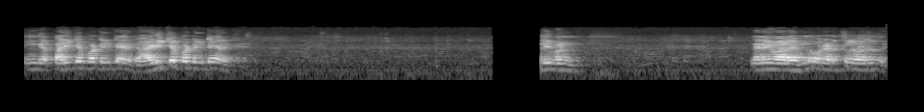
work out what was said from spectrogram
இங்க பறிக்கப்பட்டுக்கிட்டே இருக்கு அழிக்கப்பட்டுக்கிட்டே இருக்கு. நினைவாலயம்னு ஒரு இடத்துல வருது.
